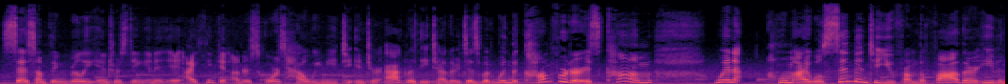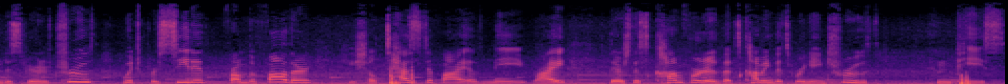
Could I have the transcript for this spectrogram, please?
says something really interesting, and it, it, I think it underscores how we need to interact with each other. It says, But when the Comforter is come, when whom I will send unto you from the Father, even the Spirit of truth, which proceedeth from the Father, he shall testify of me, right? There's this comforter that's coming that's bringing truth and peace.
